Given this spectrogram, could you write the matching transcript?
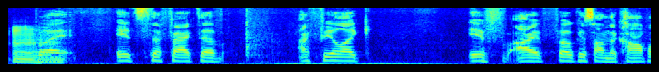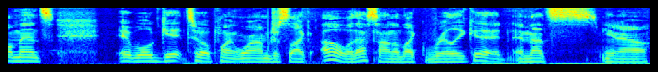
mm-hmm. but it's the fact of I feel like if I focus on the compliments, it will get to a point where I'm just like, oh, well, that sounded like really good. And that's, you know,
